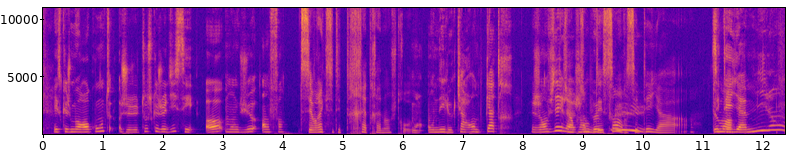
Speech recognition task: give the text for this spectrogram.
Et ce que je me rends compte, je- tout ce que je dis, c'est « Oh mon Dieu, enfin c'est vrai que c'était très très long je trouve. Bon, On est le 44 janvier, là, j'en peux décembre c'était il y a C'était il y a mille ans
